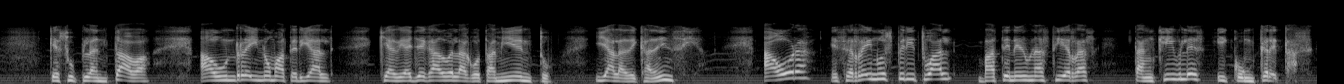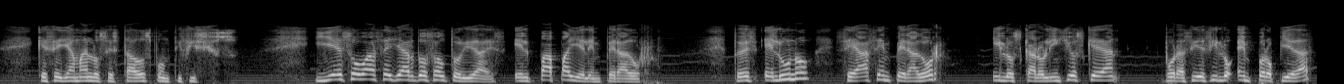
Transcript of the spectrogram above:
que suplantaba a un reino material que había llegado al agotamiento y a la decadencia. Ahora ese reino espiritual va a tener unas tierras tangibles y concretas que se llaman los estados pontificios. Y eso va a sellar dos autoridades, el Papa y el Emperador. Entonces el uno se hace emperador y los carolingios quedan, por así decirlo, en propiedad.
